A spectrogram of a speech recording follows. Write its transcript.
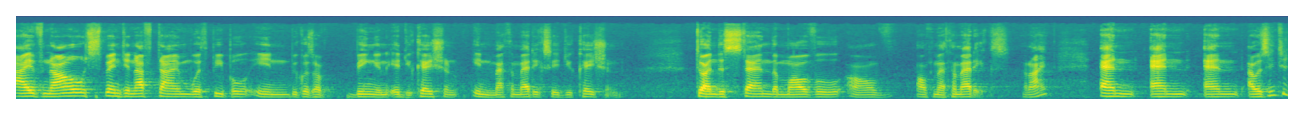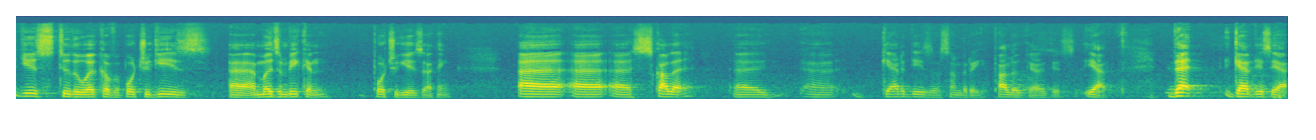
I've now spent enough time with people in, because of being in education, in mathematics education, to understand the marvel of, of mathematics, right? And, and, and I was introduced to the work of a Portuguese, uh, a Mozambican Portuguese, I think, uh, uh, scholar, uh, uh, Gerdes or somebody, Paulo Gerdes, yeah. That, Gerdes, yeah.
